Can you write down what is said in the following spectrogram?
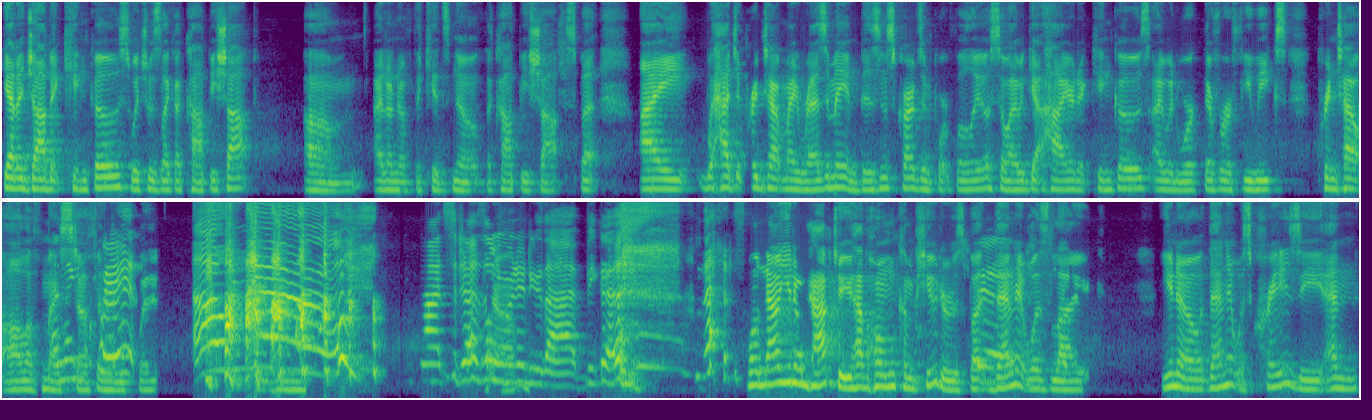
get a job at Kinko's, which was like a copy shop. Um, I don't know if the kids know the copy shops, but I had to print out my resume and business cards and portfolio. So I would get hired at Kinko's. I would work there for a few weeks, print out all of my and stuff, and then quit. Oh no! not suggest anyone to do that because that's well now you don't have to. You have home computers but yeah. then it was like you know then it was crazy. And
